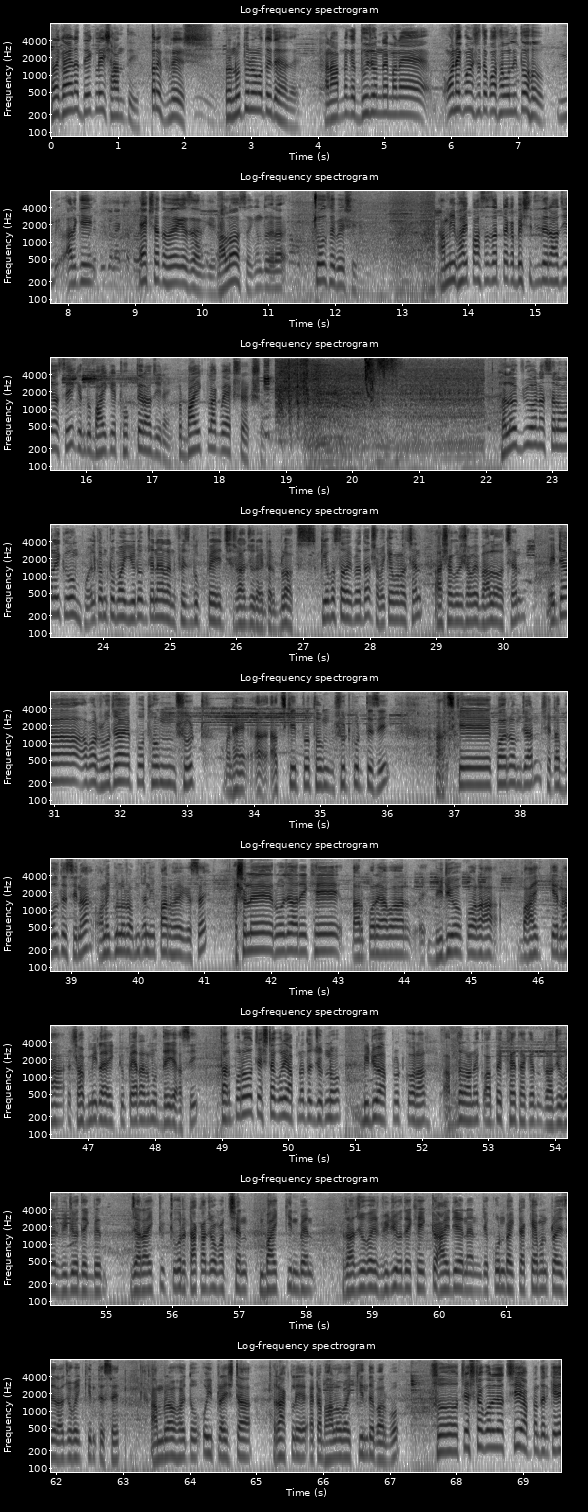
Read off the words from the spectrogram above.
মানে গাড়িটা দেখলেই শান্তি। আরে ফ্রেশ নতুনের মতোই দেখা যায়। আর আপনাকে দুজনে মানে অনেক মানুষের সাথে কথা বলি তো আর কি একসাথে একসাথে হয়ে গেছে আর কি। ভালো আছে কিন্তু এরা চলছে বেশি। আমি ভাই পাঁচ হাজার টাকা বেশি দিতে রাজি আছি কিন্তু বাইকে ঠকতে রাজি নাই। বাইক লাগবে একশো একশো। হ্যালো ভিউন আসসালামু আলাইকুম welcome to my YouTube channel and Facebook page Raju rider vlogs কী অবস্থা ভাই ব্রাদার সবাই কেমন আছেন? আশা করি সবাই ভালো আছেন। এটা আমার রোজায় প্রথম শ্যুট মানে আজকে প্রথম শ্যুট করতেছি। আজকে কয় রমজান সেটা বলতেছি না, অনেকগুলো রমজানই পার হয়ে গেছে। আসলে রোজা রেখে তারপরে আবার ভিডিও করা, বাইক কেনা, সব মিলায় একটু প্যারার মধ্যেই আছি। তারপরেও চেষ্টা করি আপনাদের জন্য ভিডিও আপলোড করার। আপনারা অনেক অপেক্ষায় থাকেন, রাজু ভাইয়ের ভিডিও দেখবেন। যারা একটু একটু করে টাকা জমাচ্ছেন, বাইক কিনবেন রাজু ভাইয়ের ভিডিও দেখে একটু আইডিয়া নেন যে কোন বাইকটা কেমন প্রাইসে রাজু ভাই কিনতেছে। আমরাও হয়তো ওই প্রাইসটা রাখলে একটা ভালো বাইক কিনতে পারব। সো চেষ্টা করে যাচ্ছি আপনাদেরকে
